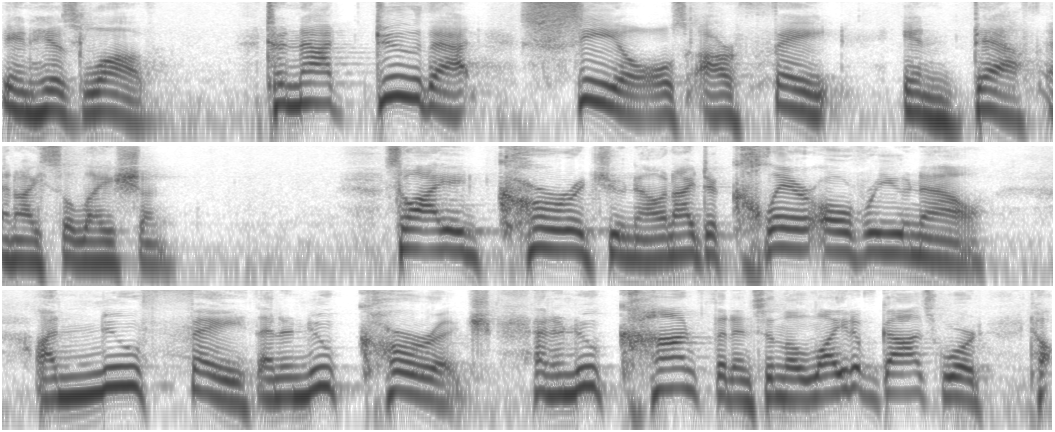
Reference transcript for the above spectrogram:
in His love. To not do that seals our fate in death and isolation. So I encourage you now, and I declare over you now a new faith and a new courage and a new confidence in the light of God's Word to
